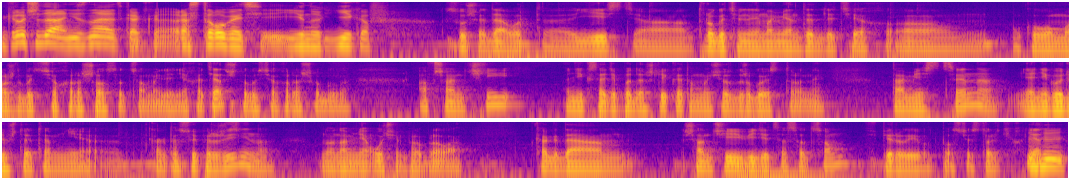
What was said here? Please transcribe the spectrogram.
Ну, Короче, да, они знают, как растрогать юных гиков. Слушай, да, вот э, есть а, трогательные моменты для тех, ам, у кого может быть все хорошо с отцом или не хотят, чтобы все хорошо было. А в Шанчи они, кстати, подошли к этому еще с другой стороны. Там есть сцена, я не говорю, что это мне как-то супер жизненно, но она меня очень пробрала. Когда Шанчи видится с отцом впервые вот после стольких лет, Мгм.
